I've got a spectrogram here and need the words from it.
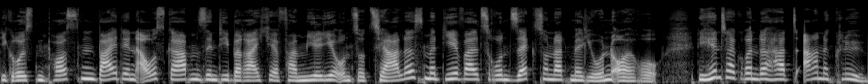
Die größten Posten bei den Ausgaben sind die Bereiche Familie und Soziales mit jeweils rund 600 Millionen Euro. Die Hintergründe hat Arne Klü.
